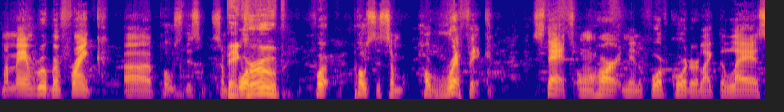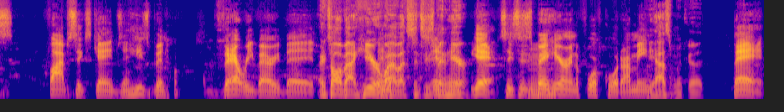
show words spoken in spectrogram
my man Reuben Frank uh posted some Big group. for, posted some horrific stats on Harden in the fourth quarter, like the last five six games, and he's been very very bad. It's all about here? Why, the- since he's And- been here, Yeah, since he's been Mm. here in the fourth quarter. I mean, he hasn't been good. Bad.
